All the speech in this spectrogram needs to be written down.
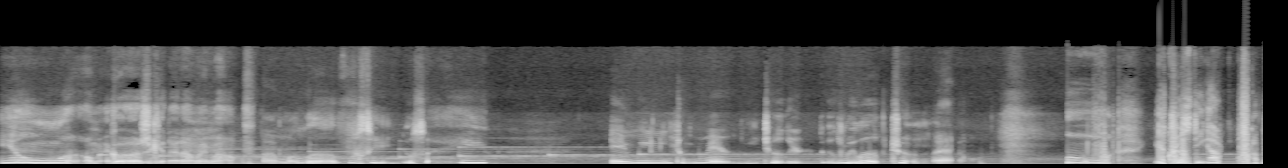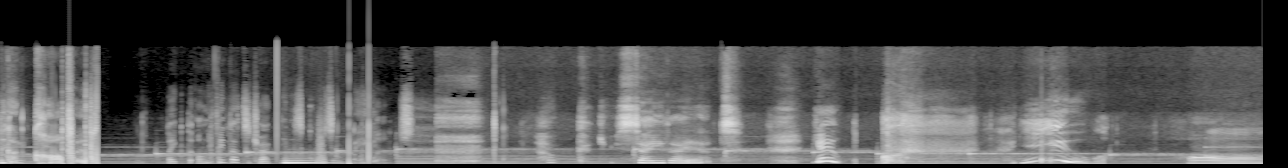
Ew, oh my gosh, get it out of my mouth. I'm in love with you say. And we need to marry each other because we love each other now. Oh, you're crusty out probably got cobwebs. Like, the only thing that's attracting is schools and plants. Say that? You! You! Aww.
